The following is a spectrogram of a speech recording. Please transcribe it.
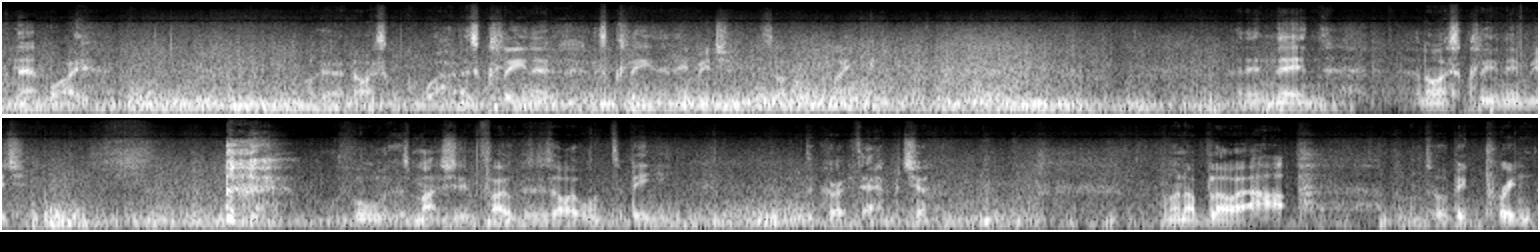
And that way, I get a nice, well, as clean a, as clean an image as I can make. And then a nice clean image as much in focus as I want to be, the correct aperture. When I blow it up onto a big print,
